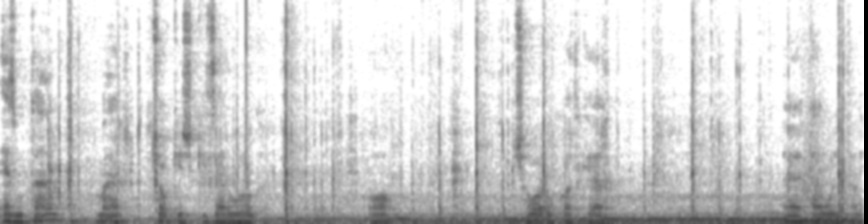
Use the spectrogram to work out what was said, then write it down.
Ezután már csak és kizárólag a csavarokat kell eltávolítani.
